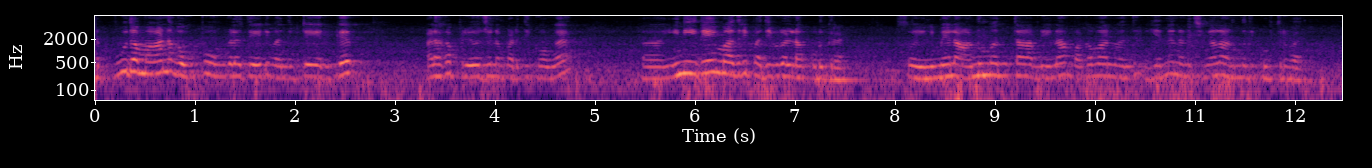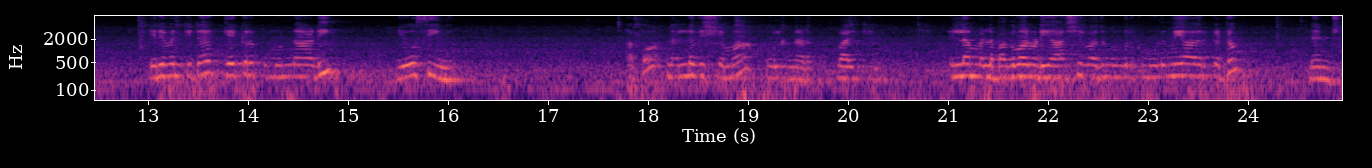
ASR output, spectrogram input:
அற்புதமான வகுப்பு உங்களை தேடி வந்துக்கிட்டே இருக்குது அழகாக பிரயோஜனப்படுத்திக்கோங்க. இனி இதே மாதிரி பதிவுகள் நான் கொடுக்குறேன். ஸோ இனிமேல் அனுமந்தா அப்படின்னா பகவான் வந்து என்ன நினச்சிங்கனாலும் அனுமதி கொடுத்துருவார். இறைவன்கிட்ட கேட்குறதுக்கு முன்னாடி யோசிங்க அப்போது நல்ல விஷயமா உங்களுக்கு நடக்கும் வாழ்க்கையில். எல்லாம் வல்ல பகவானுடைய ஆசீர்வாதம் உங்களுக்கு முழுமையாக இருக்கட்டும். நன்றி.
